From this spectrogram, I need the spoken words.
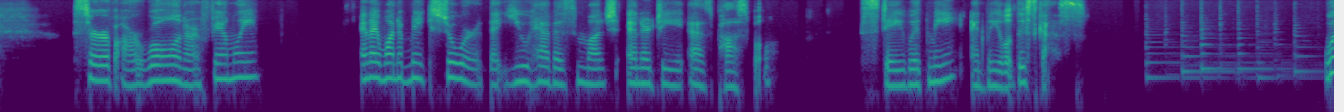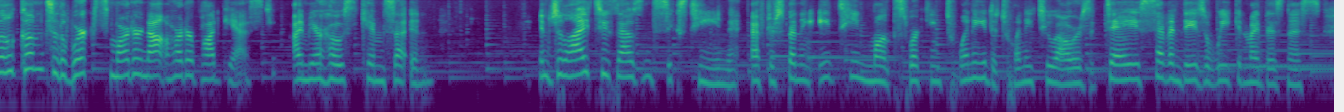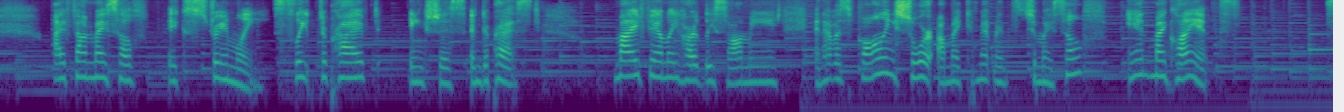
serve our role in our family. And I want to make sure that you have as much energy as possible. Stay with me and we will discuss. Welcome to the Work Smarter, Not Harder podcast. I'm your host, Kim Sutton. In July 2016, after spending 18 months working 20 to 22 hours a day, seven days a week in my business, I found myself extremely sleep deprived anxious, and depressed. My family hardly saw me, and I was falling short on my commitments to myself and my clients.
